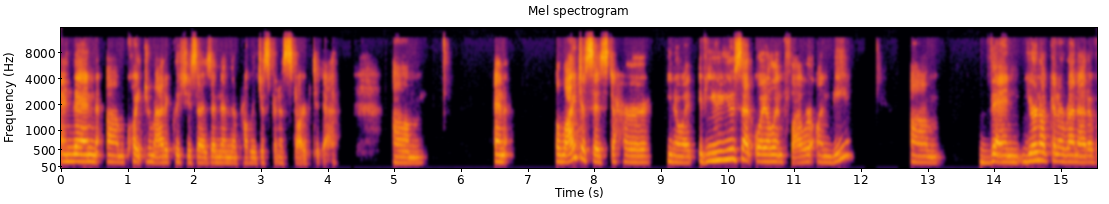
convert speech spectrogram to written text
And then, um, quite dramatically, she says, and then they're probably just going to starve to death. Um, and Elijah says to her, you know, if you use that oil and flour on me, um, then you're not going to run out of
